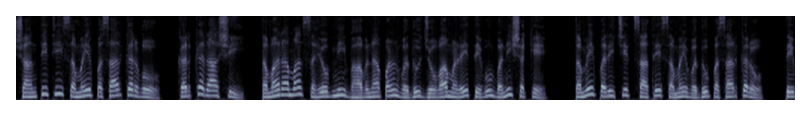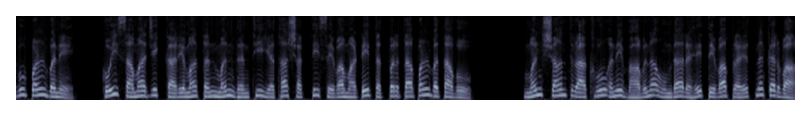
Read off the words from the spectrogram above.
શાંતિથી સમય પસાર કરવો. કર્ક રાશિ તમારામાં સહયોગની ભાવના પણ વધુ જોવા મળે તેવું બની શકે. તમે પરિચિત સાથે સમય વધુ પસાર કરો, તેવું પણ બને. કોઈ સામાજિક કાર્યમાં તન મન ધનથી યથાશક્તિ સેવા માટે તત્પરતા પણ બતાવો. મન શાંત રાખવું અને ભાવના ઉમદા રહે તેવા પ્રયત્ન કરવા.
